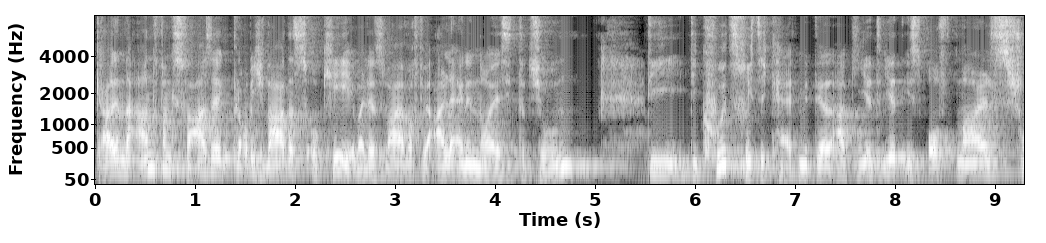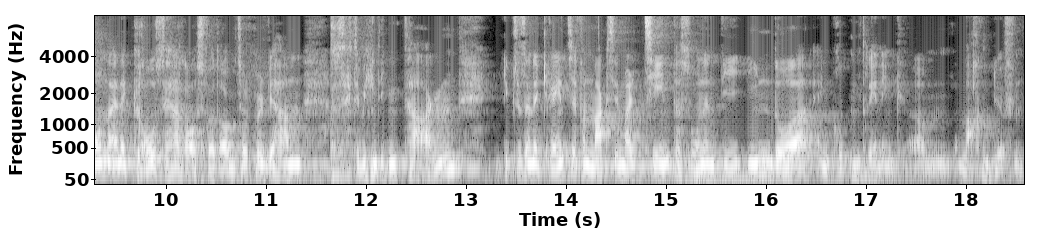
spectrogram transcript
gerade in der Anfangsphase, glaube ich, war das okay, weil das war einfach für alle eine neue Situation. Die, die Kurzfristigkeit, mit der agiert wird, ist oftmals schon eine große Herausforderung. Zum Beispiel, wir haben seit wenigen Tagen gibt es eine Grenze von maximal zehn Personen, die indoor ein Gruppentraining ähm, machen dürfen.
